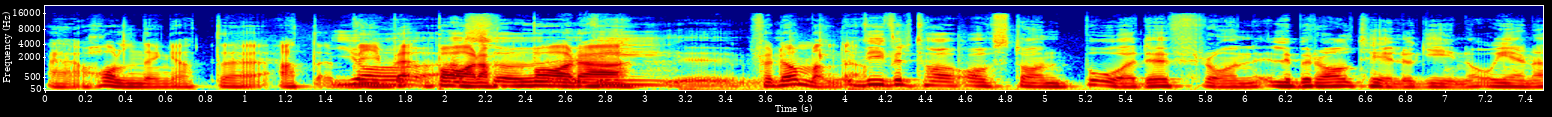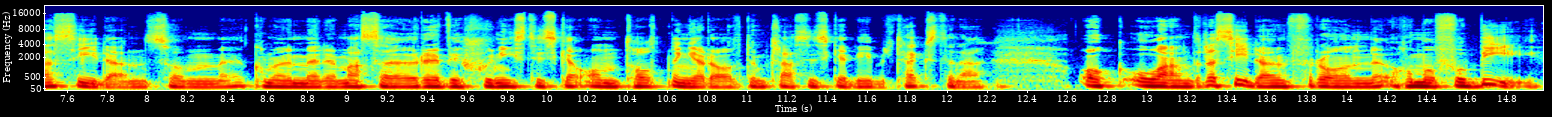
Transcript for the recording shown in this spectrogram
eh, hållning att, eh, att ja, bli bara, alltså, bara vi, fördömande. Vi vill ta avstånd både från liberal teologin å ena sidan som kommer med en massa revisionistiska omtolkningar av de klassiska bibeltexterna och å andra sidan från homofobi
